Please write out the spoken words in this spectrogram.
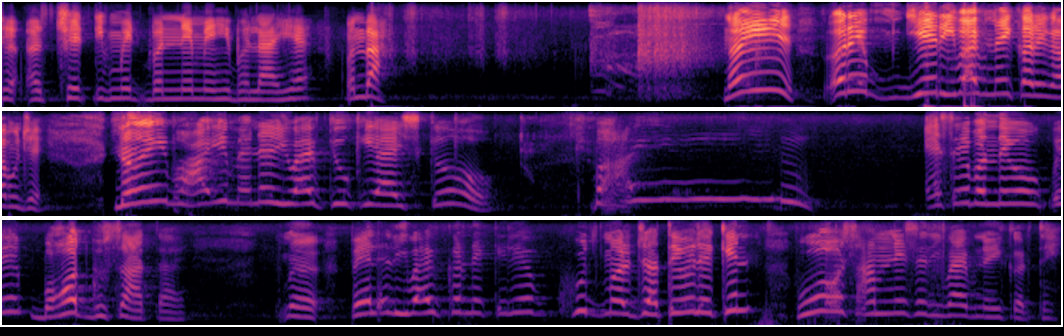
अच्छे टीममेट बनने में ही भलाई है। बंदा। नहीं, अरे ये रिवाइव नहीं करेगा मुझे। नहीं भाई, मैंने रिवाइव क्यों किया इसको? भाई। ऐसे बंदे को पे बहुत गुस्सा आता है। पहले रिवाइव करने के लिए खुद मर जाते हो, लेकिन वो सामने से रिवाइव नहीं करते।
